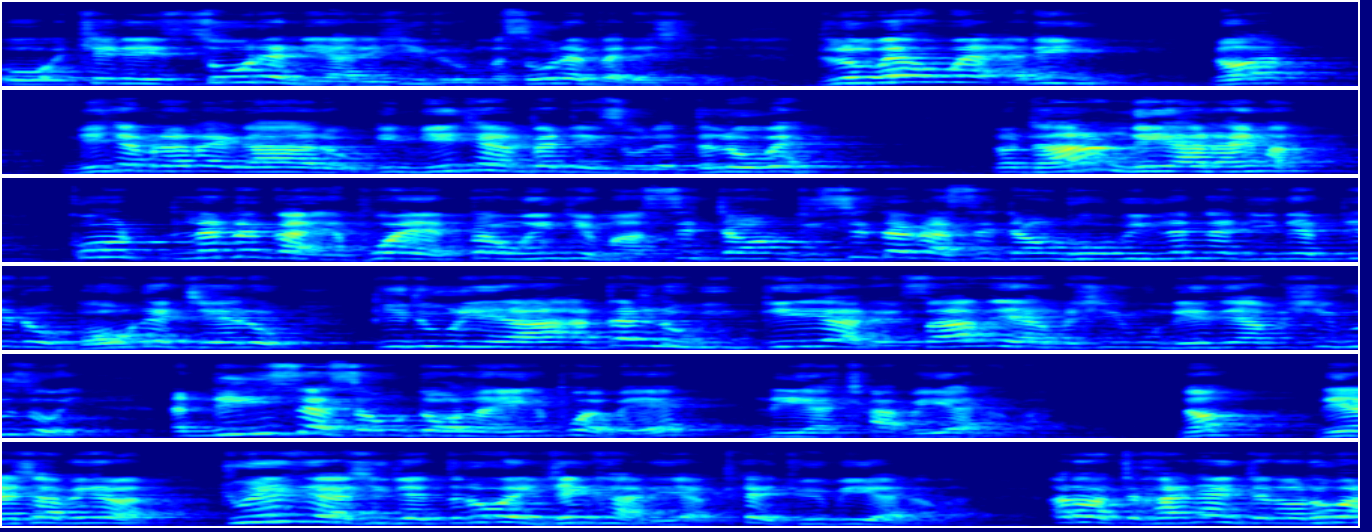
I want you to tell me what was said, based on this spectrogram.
ဟိုအခြေအနေစိုးတဲ့နေရာတွေရှိသလိုမစိုးတဲ့ဘက်တွေရှိတယ်။ဒီလိုပဲဟိုဘက်အဲ့ဒီနော်မြင်းချံပရတိုက်ကားလို့ဒီမြင်းချံဘက်တွေဆိုလဲဒီလိုပဲနော်ဒါကတော့နေရာတိုင်းမှာ ကိုလက်နက်ကင်အဖွဲ့ရဲ့ပတ်ဝန်းကျင်မှာစစ်တောင်းဒီစစ်တပ်ကစစ်တောင်းထိုးပြီးလက်နက်ကြီးနဲ့ပစ်လို့ဘုံနဲ့ကျဲလို့ပြည်သူတွေဟာအတက်လူပြီးပြေးရတယ်စားစရာမရှိဘူးနေစရာမရှိဘူးဆိုရင်အနည်းဆက်ဆုံးတော်လှန်ရေးအဖွဲ့ပဲနေရာချပေးရတာပါနော်နေရာချပေးရတာကျွေးစရာရှိတယ်သူတို့ရဲ့ရိတ်ခါတွေကဖဲ့ကျွေးပေးရတာပါအဲ့တော့တခါကျရင်ကျွန်တော်တို့က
